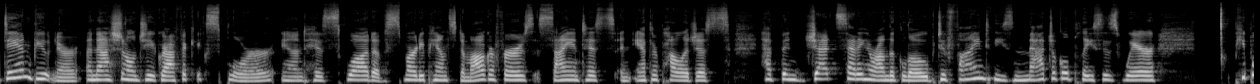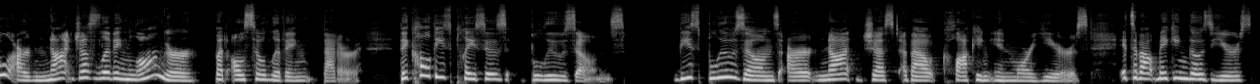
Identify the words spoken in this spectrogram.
Dan Buettner, a National Geographic explorer, and his squad of smarty pants demographers, scientists, and anthropologists have been jet setting around the globe to find these magical places where people are not just living longer, but also living better. They call these places blue zones. These blue zones are not just about clocking in more years. It's about making those years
